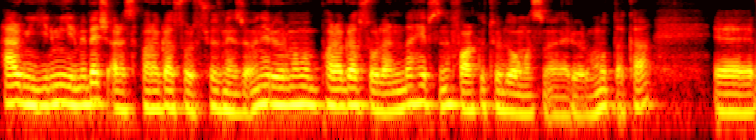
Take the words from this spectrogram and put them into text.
her gün 20-25 arası paragraf sorusu çözmenizi öneriyorum ama bu paragraf sorularının da hepsinin farklı türde olmasını öneriyorum mutlaka. E,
